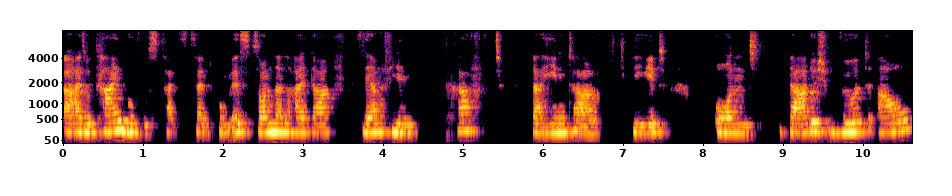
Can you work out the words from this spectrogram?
Äh, also kein Bewusstheitszentrum ist, sondern halt da sehr viel Kraft dahinter steht. Und dadurch wird auch,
